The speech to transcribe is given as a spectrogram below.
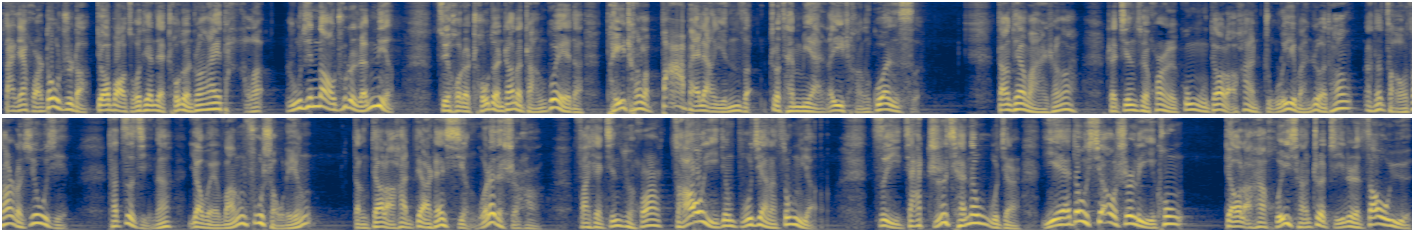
大家伙都知道，碉豹昨天在绸缎庄挨打了，如今闹出了人命。最后，这绸缎庄的掌柜的赔偿了八百两银子，这才免了一场的官司。当天晚上啊，这金翠花给公公刁老汉煮了一碗热汤，让他早早的休息。他自己呢，要为亡夫守灵。等刁老汉第二天醒过来的时候，发现金翠花早已经不见了踪影。自己家值钱的物件也都消失了一空。刁老汉回想这几日的遭遇，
